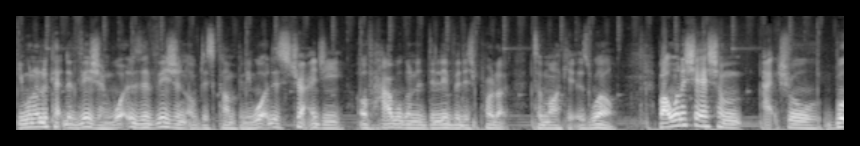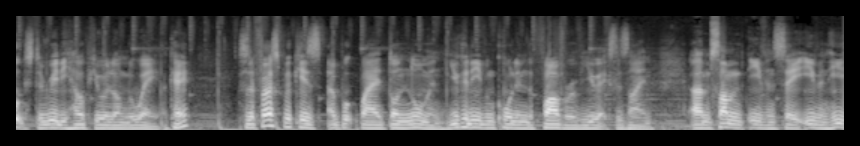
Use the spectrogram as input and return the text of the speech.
You want to look at the vision. What is the vision of this company? What is the strategy of how we're going to deliver this product to market as well? But I want to share some actual books to really help you along the way, okay? So the first book is a book by Don Norman. You could even call him the father of UX design. Um, some even say, even he,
